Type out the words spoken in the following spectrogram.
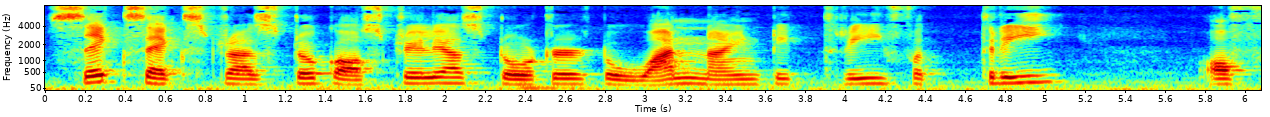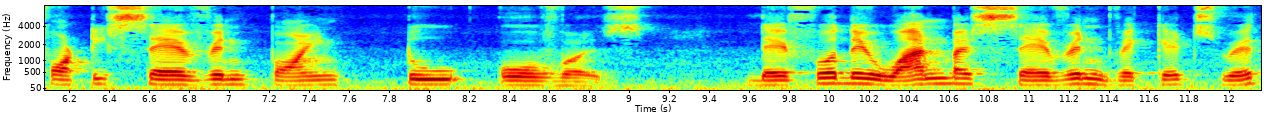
Six extras took Australia's total to 193 for 3 of 47.2 overs. Therefore, they won by 7 wickets with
